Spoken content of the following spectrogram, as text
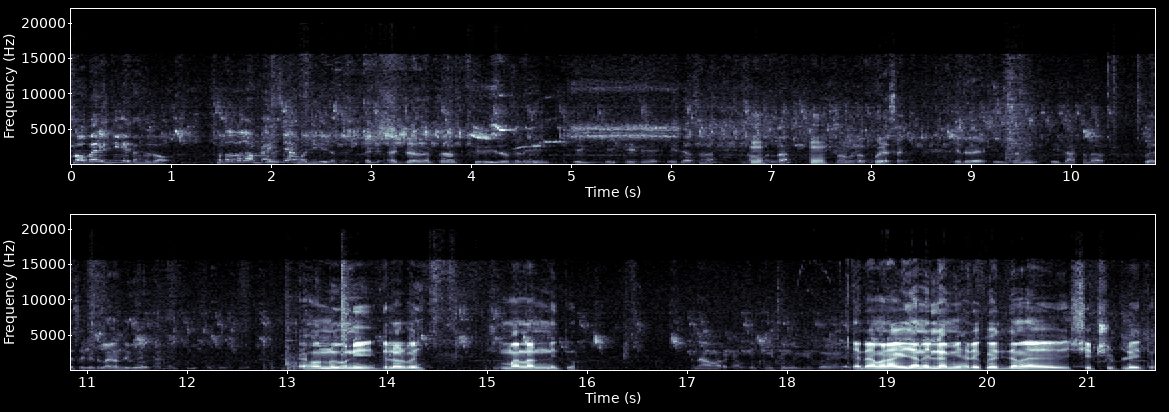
সবারই দিকে দেখো সকালবেলা আমরা এসেছি আমার দিকে দেখো একজন একটা ফ্রিজ আছে নি? এই এই এই যে এইটা আছে না নরমালটা হুম। কই আছে? এটা মানে এই ঢাকনাটা কই আছে? এটা লাগান দিব? এখন নইব নি দিলর ভাই? মালান নেই তো। আমার কালকে কইছে কি কয় এটা আমার আগে জানাইলে আমি হারে কয়ে দিতাম হ্যাঁ শিট শুট লই তো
